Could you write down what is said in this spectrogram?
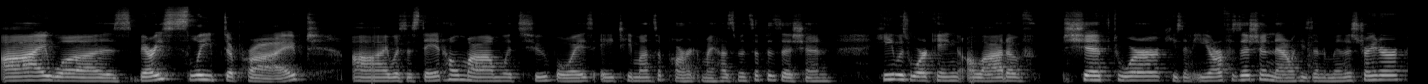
I was very sleep deprived. I was a stay at home mom with two boys, 18 months apart. My husband's a physician. He was working a lot of shift work. He's an ER physician. Now he's an administrator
